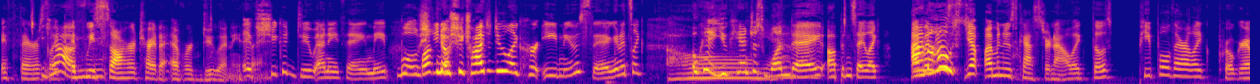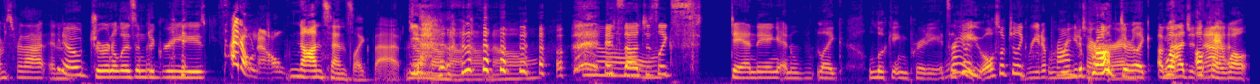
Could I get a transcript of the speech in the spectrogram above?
if there's like Yeah, if we saw her try to ever do anything. if she could do anything, maybe. Well, she, you know, she tried to do like her e news thing, and it's like, okay, you can't just Oh, one yeah. day up and say like, I'm, I'm, a a news, host. Yep, I'm a newscaster now. Like those people, there are like programs for that, and You know, journalism degrees. I nonsense like that. No, no, no, no, no. It's not just like standing and like looking pretty. It's like no, you also have to like Read a prompter. Read a prompter. and- Like Well, imagine okay, that. well,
